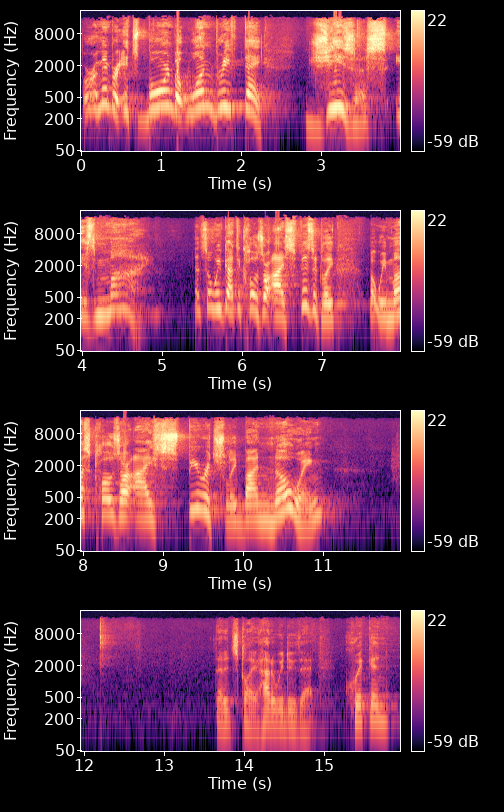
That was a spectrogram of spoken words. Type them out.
But remember, it's born but one brief day. Jesus is mine. And so we've got to close our eyes physically, but we must close our eyes spiritually by knowing that it's clay. How do we do that? Quicken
